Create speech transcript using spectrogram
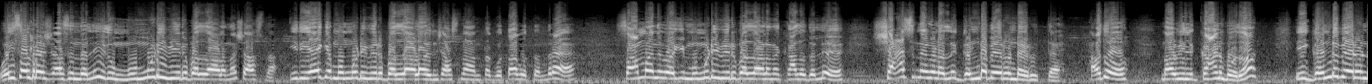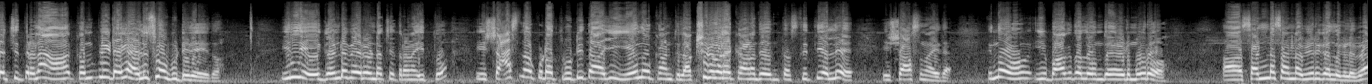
ಹೊಯ್ಸಳರ ಶಾಸನದಲ್ಲಿ ಇದು ಮುಮ್ಮಡಿ ವೀರಬಲ್ಲಾಳನ ಶಾಸನ. ಇದು ಹೇಗೆ ಮುಮ್ಮಡಿ ವೀರಬಲ್ಲಾಳನ ಶಾಸನ ಅಂತ ಗೊತ್ತಾಗುತ್ತಂದ್ರೆ, ಸಾಮಾನ್ಯವಾಗಿ ಮುಮ್ಮಡಿ ವೀರಬಲ್ಲಾಳನ ಕಾಲದಲ್ಲಿ ಶಾಸನಗಳಲ್ಲಿ ಗಂಡ ಬೇರುಂಡ ಇರುತ್ತೆ. ಅದು ನಾವು ಇಲ್ಲಿ ಕಾಣ್ಬೋದು. ಈ ಗಂಡು ಬೇರುಂಡ ಚಿತ್ರಣ ಕಂಪ್ಲೀಟಾಗಿ ಅಳಿಸೋಗ್ಬಿಟ್ಟಿದೆ ಇದು. ಇಲ್ಲಿ ಗಂಡು ಬೇರುಂಡ ಚಿತ್ರಣ ಇತ್ತು. ಈ ಶಾಸನ ಕೂಡ ತ್ರುಟಿತ ಆಗಿ ಏನೂ ಕಾಣ್ತಿಲ್ಲ. ಅಕ್ಷರಗಳೇ ಕಾಣದೆ ಅಂತ ಸ್ಥಿತಿಯಲ್ಲಿ ಈ ಶಾಸನ ಇದೆ. ಇನ್ನು ಈ ಭಾಗದಲ್ಲಿ ಒಂದು, ಎರಡು, ಮೂರು ಸಣ್ಣ ಸಣ್ಣ ವೀರಗಲ್ಲುಗಳಿವೆ.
